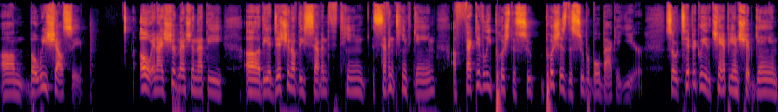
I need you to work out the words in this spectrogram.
Um, but we shall see. Oh, and I should mention that the uh, the addition of the 17th, 17th game effectively the pushes the Super Bowl back a year. So typically the championship game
